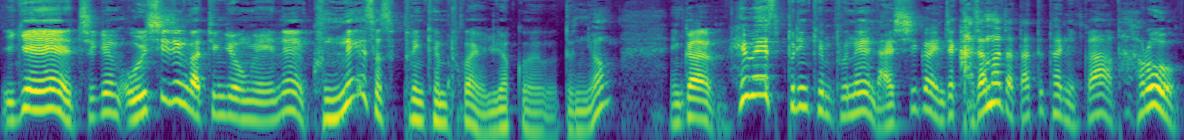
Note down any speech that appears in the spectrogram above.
이게 지금 올 시즌 같은 경우에는 국내에서 스프링 캠프가 열렸거든요. 그러니까 해외 스프링 캠프는 날씨가 이제 가자마자 따뜻하니까 바로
